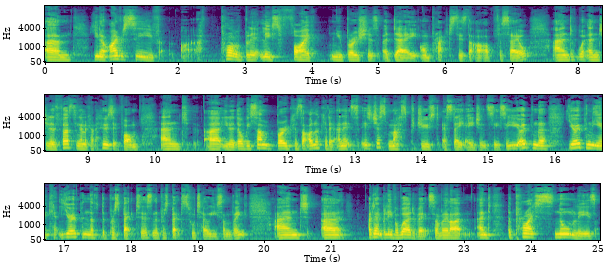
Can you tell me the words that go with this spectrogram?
um, you know, I receive uh, probably at least five new brochures a day on practices that are up for sale and and you know the first thing I look at who's it from and uh, you know there'll be some brokers that I look at it and it's it's just mass produced estate agency so you open the you open the you open the, the prospectus and the prospectus will tell you something and uh, I don't believe a word of it so I'm like and the price normally is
